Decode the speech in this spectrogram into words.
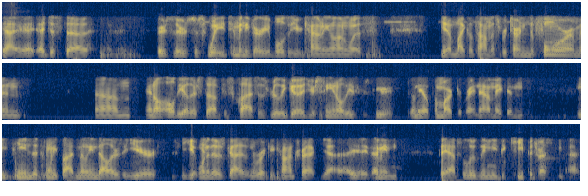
Yeah, I, I just uh, there's there's just way too many variables that you're counting on with you know Michael Thomas returning to form and um, and all, all the other stuff. His class is really good. You're seeing all these receivers on the open market right now making eighteen to twenty five million dollars a year. You get one of those guys in a rookie contract. Yeah, I, I mean, they absolutely need to keep addressing that.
